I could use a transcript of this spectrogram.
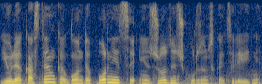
Юлия Костенко, Гонда Порницы, Инжодзинч, Курзамское телевидение.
